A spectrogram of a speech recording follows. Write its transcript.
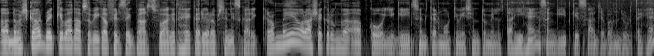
नमस्कार, ब्रेक के बाद आप सभी का फिर से एक बार स्वागत है करियर ऑप्शन इस कार्यक्रम में और आशा करूँगा आपको ये गीत सुनकर मोटिवेशन तो मिलता ही है, संगीत के साथ जब हम जुड़ते हैं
